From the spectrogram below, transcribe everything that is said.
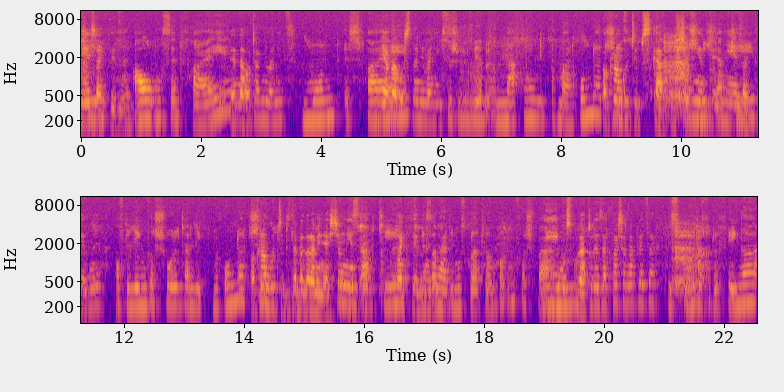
Nie jest aktiv. aktywny. Augen sind frei. Na oczach nie ma nic. Mund ist Nie ma frei. ustna, nie ma nic. Zwischen den Wirbel im Nacken liegt nochmal ein runder Okrągły Chip. z karku ściągnięty. Nie jest aktywny. Auf der linken Schulter liegt ein runder Chip. Okrągły chip z lewego ramienia Der ist ściągnięty. aktiv. Aktywny. Der soll halt die Muskulatur im Rücken I verspannen. muskulaturę zakwasza na plecach. Bis runter zu den Finger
